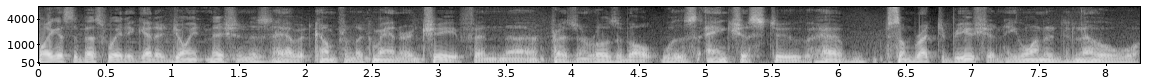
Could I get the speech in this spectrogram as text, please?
Well, I guess the best way to get a joint mission is to have it come from the commander in chief, and uh, President Roosevelt was anxious to have some retribution. He wanted to know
